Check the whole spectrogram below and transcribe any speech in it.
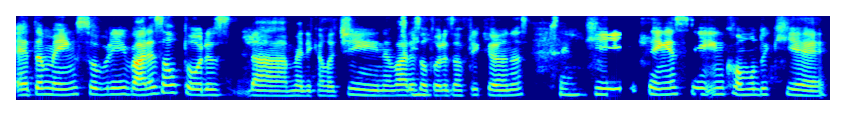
é também sobre várias autoras da América Latina, várias Sim. autoras africanas, Sim. que têm esse incômodo que é,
